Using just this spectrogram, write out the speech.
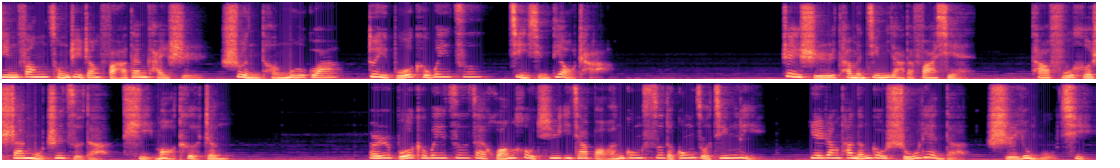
警方从这张罚单开始顺藤摸瓜，对伯克威兹进行调查。这时，他们惊讶地发现，他符合山姆之子的体貌特征。而伯克威兹在皇后区一家保安公司的工作经历，也让他能够熟练的使用武器。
